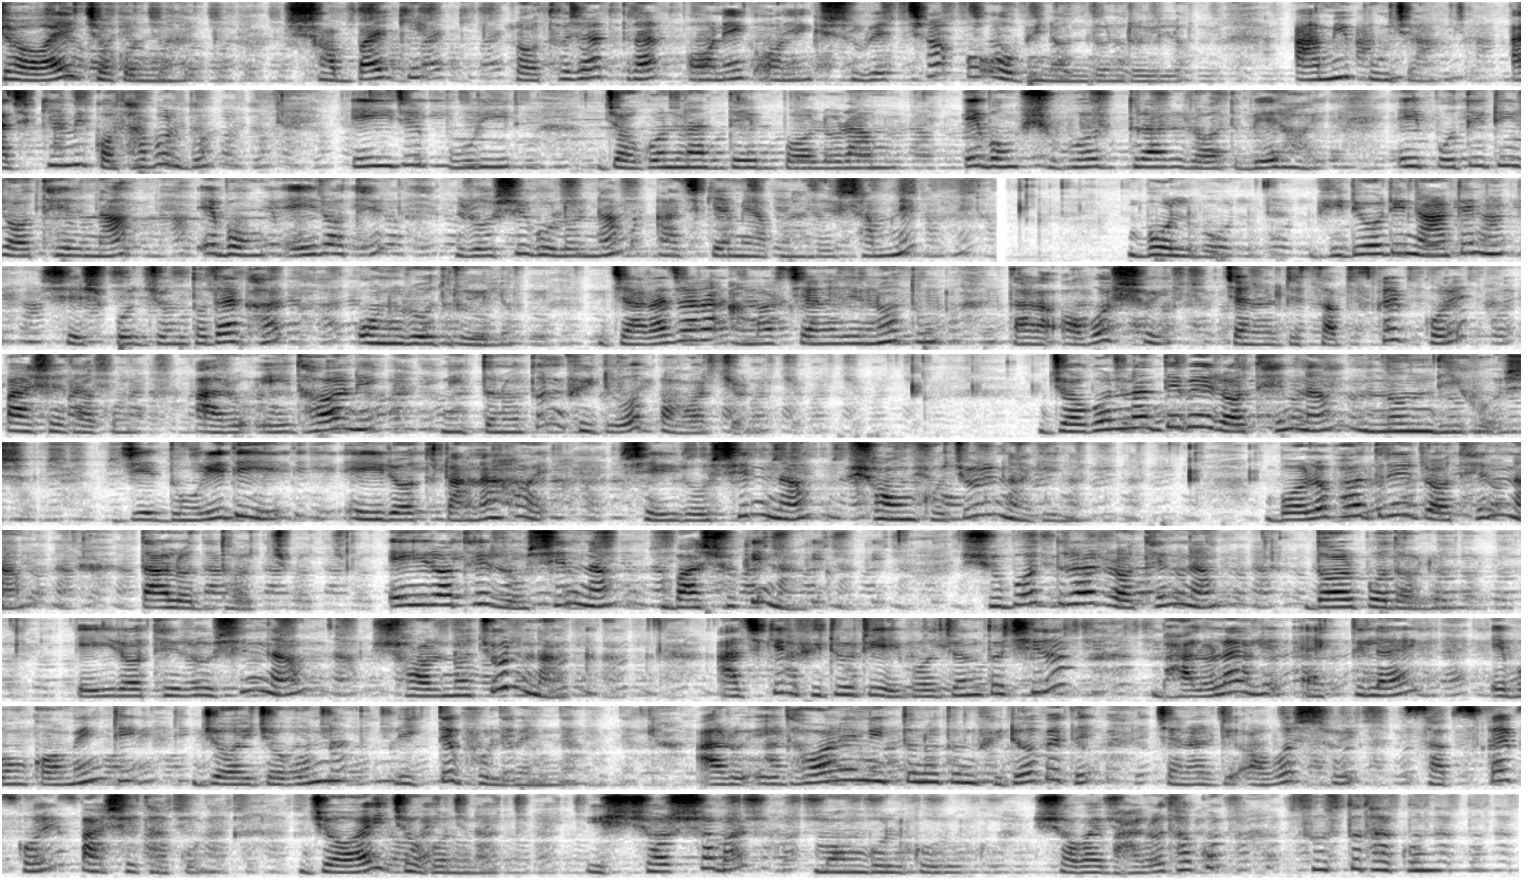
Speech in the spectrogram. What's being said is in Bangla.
জয় জগন্নাথ। সবাইকে রথযাত্রার অনেক অনেক শুভেচ্ছা ও অভিনন্দন রইল। আমি পূজা। আজকে আমি কথা বলব এই যে পুরীর জগন্নাথ দেব, বলরাম এবং সুভদ্রার রথ বের হয়, এই প্রতিটি রথের নাম এবং এই রথের রশিগুলোর নাম আজকে আমি আপনাদের সামনে বলব। ভিডিওটি না টেনে শেষ পর্যন্ত দেখার অনুরোধ রইল। যারা যারা আমার চ্যানেলে নতুন, তারা অবশ্যই চ্যানেলটি সাবস্ক্রাইব করে পাশে থাকুন। আরও এই ধরনের নিত্য নতুন ভিডিও পাওয়ার জন্য। জগন্নাথ দেবের রথের নাম নন্দী ঘোষ। যে দড়ি দিয়ে এই রথ টানা হয়, সেই রশির নাম শঙ্খচূড় নাগিনী। বলভদ্রের রথের নাম তালোধ্বজ। এই রথের রশির নাম বাসুকী নাগ। সুভদ্রার রথের নাম দর্পদল। এই রথের রশির নাম স্বর্ণচূড় নাগ। আজকের ভিডিওটি এই পর্যন্ত ছিল। ভালো লাগলে একটি লাইক এবং কমেন্টে জয় জগন্নাথ লিখতে ভুলবেন না। আরও এই ধরনের নিত্য নতুন ভিডিও পেতে চ্যানেলটি অবশ্যই সাবস্ক্রাইব করে পাশে থাকুন। জয় জগন্নাথ। ঈশ্বর সবার মঙ্গল করুক। সবাই ভালো থাকুন, সুস্থ থাকুন।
